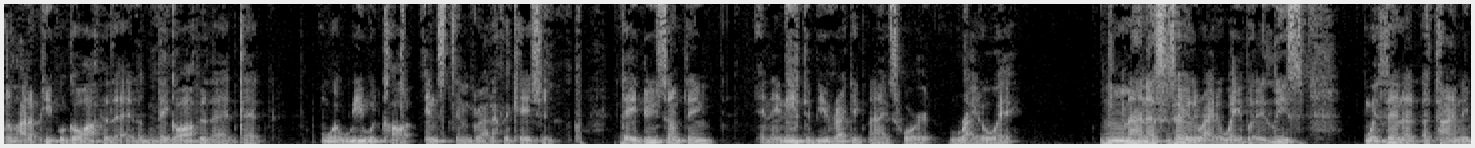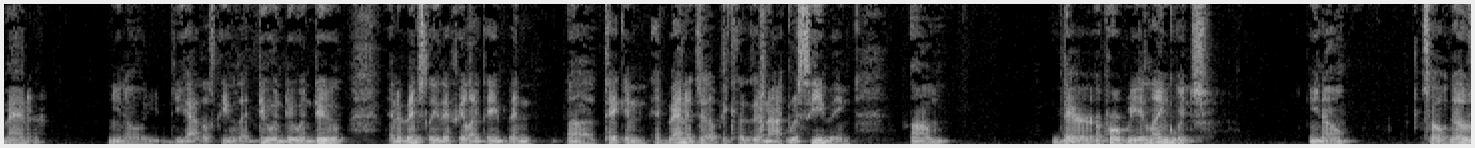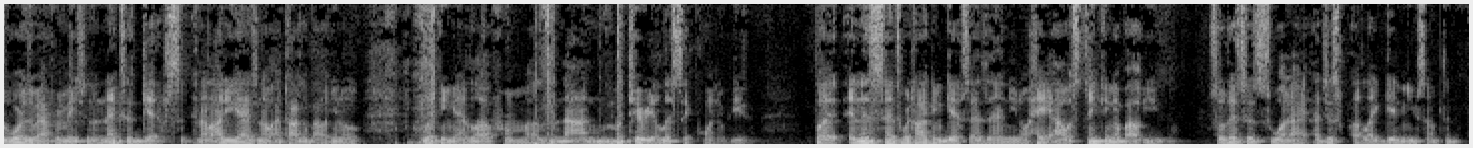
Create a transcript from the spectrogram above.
A lot of people go off of that. They go off of that, that what we would call instant gratification. They do something and they need to be recognized for it right away. Not necessarily right away, but at least within a, a timely manner. You know, you, you have those people that do and do and do, and eventually they feel like they've been uh, taken advantage of because they're not receiving um, their appropriate language. You know, so those words of affirmation. The next is gifts, and a lot of you guys know I talk about you know looking at love from a non-materialistic point of view. But in this sense, we're talking gifts as in, you know, hey, I was thinking about you. So this is what I, I just felt like getting you something.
